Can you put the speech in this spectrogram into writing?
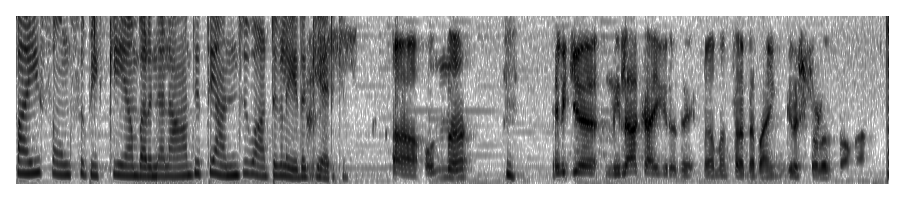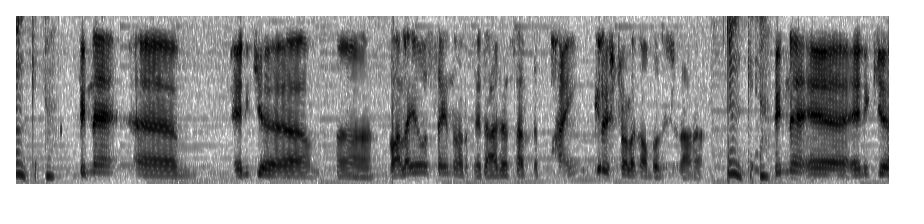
ഫൈവ് സോങ്സ് പിക്ക് ചെയ്യാൻ പറഞ്ഞാൽ ആദ്യത്തെ അഞ്ച് പാട്ടുകൾ ഏതൊക്കെയായിരിക്കും? ആ ഒന്ന് എനിക്ക് നിലാ കായികരതെ ബർമൻ സാറിന്റെ ഭയങ്കര ഇഷ്ടമുള്ള സോങ്ങാണ് പിന്നെ എനിക്ക് വളയോസ എന്ന് പറഞ്ഞ രാജാ സാറിന്റെ ഭയങ്കര ഇഷ്ടമുള്ള കോമ്പോസിഷൻ ആണ്. പിന്നെ എനിക്ക്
